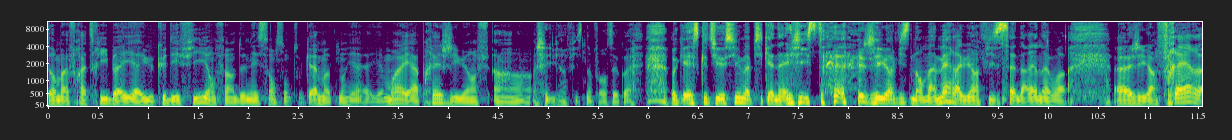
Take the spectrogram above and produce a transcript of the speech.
dans ma fratrie, bah, il y a eu que des filles, enfin de naissance en tout cas. Maintenant, il y a, moi et après j'ai eu un, j'ai eu un fils n'importe quoi. Ok, est-ce que tu es aussi ma psychanalyste? J'ai eu un fils. Non, ma mère a eu un fils, ça n'a rien à voir. Euh, j'ai eu un frère,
